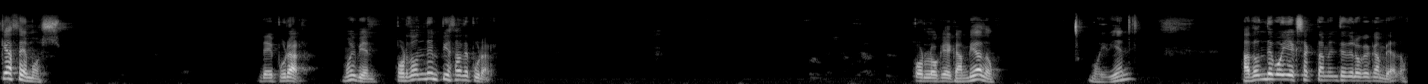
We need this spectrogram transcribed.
¿Qué hacemos? Depurar. Muy bien. ¿Por dónde empiezo a depurar? Por lo que he cambiado. Muy bien. ¿A dónde voy exactamente de lo que he cambiado?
